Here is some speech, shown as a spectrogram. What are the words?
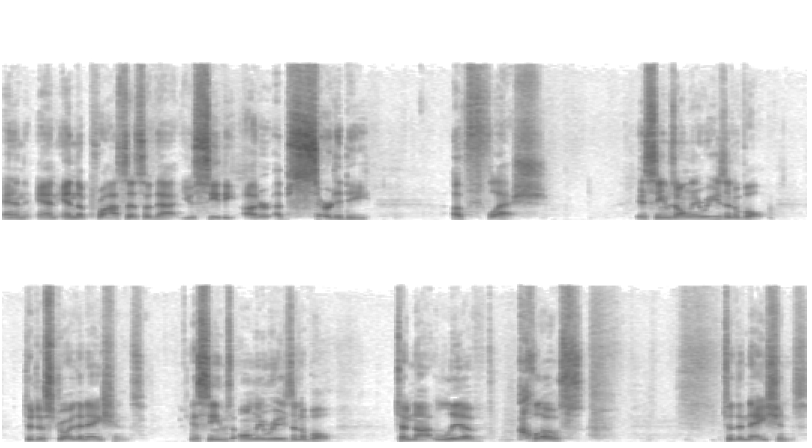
And, and in the process of that, you see the utter absurdity of flesh. It seems only reasonable to destroy the nations. It seems only reasonable to not live close to the nations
